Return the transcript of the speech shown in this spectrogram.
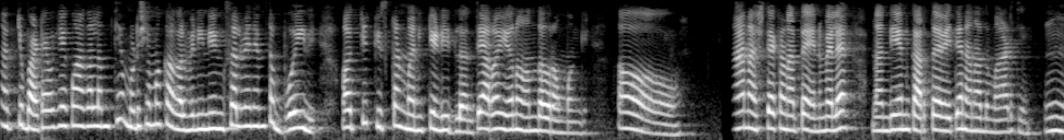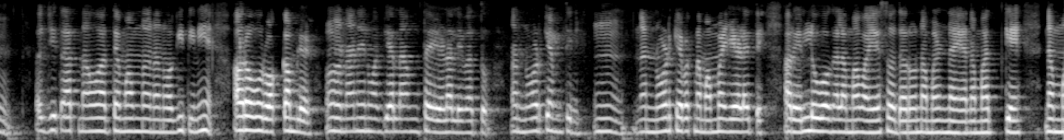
ಅದಕ್ಕೆ ಬಟ್ಟೆ ಒಗ್ಯಕ್ಕೂ ಆಗಲ್ಲ ಅಂತೀಯ ಮುಡಿಸ್ಕೊಂಬಕ್ಕಾಗಲ್ವೇ ನೀನು ಹೆಂಗ್ಸಲ್ವೇನೆ ಅಂತ ಬೈದಿ. ಅದಕ್ಕೆ ಕಿಸ್ಕೊಂಡು ಮನ್ಕೊಂಡಿದ್ಲಂತೆ ಯಾರೋ ಏನೋ ಅಂದವ್ರ ಅಮ್ಮಂಗೆ ಓ. ನಾನು ಅಷ್ಟೇ ಕಣತ್ತೆ, ಇನ್ಮೇಲೆ ನಂದು ಏನು ಕರ್ತವ್ಯ ಐತೆ ನಾನು ಅದು ಮಾಡ್ತೀನಿ. ಹ್ಞೂ ಅಜ್ಜಿ ತಾತ ನಾವು ಅತ್ತೆ ಮಾಮನ ನಾನು ಒಗಿತೀನಿ, ಅವ್ರವ್ರು ಒಕ್ಕಂಬ್ಲೇ ಹ್ಞೂ ನಾನೇನು ಒಗ್ಯಲ್ಲ ಅಂತ ಹೇಳಲ್ಲ ಇವತ್ತು. ನಾನು ನೋಡ್ಕೊಂತೀನಿ ಹ್ಞೂ ನಾನು ನೋಡ್ಕೋಬೇಕು ನಮ್ಮ ಅಮ್ಮಗೆ ಹೇಳತ್ತೆ. ಅವ್ರು ಎಲ್ಲೂ ಹೋಗಲ್ಲಮ್ಮ ವಯಸ್ಸೋದರು ನಮ್ಮ ಅಣ್ಣಯ್ಯ, ನಮ್ಮ ಅತ್ತೆ ನಮ್ಮ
